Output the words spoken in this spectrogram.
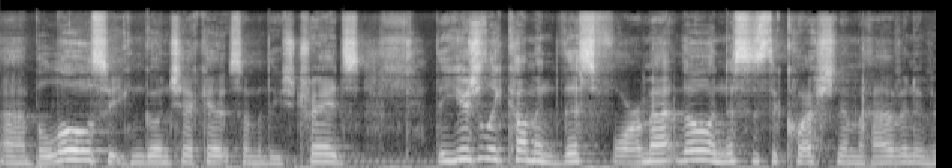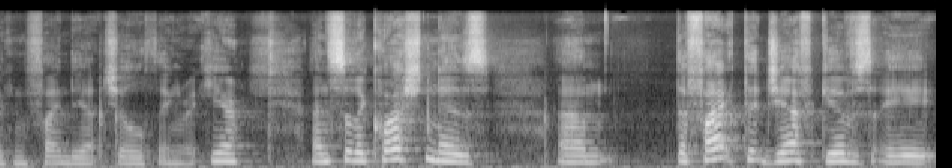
uh, below so you can go and check out some of these trades. They usually come in this format though, and this is the question I'm having if I can find the actual thing right here. And so the question is, um, the fact that Jeff gives a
